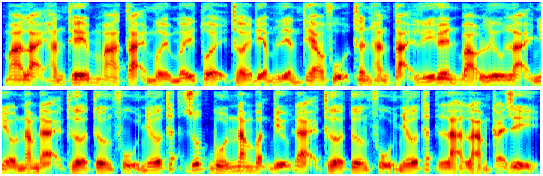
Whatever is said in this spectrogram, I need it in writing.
Mà lại hắn thế mà tại mười mấy tuổi thời điểm liền theo phụ thân hắn tại lý huyên bảo lưu lại nhiều năm đại thừa tướng phủ nhớ thất giúp bốn năm bận bịu đại thừa tướng phủ nhớ thất là làm cái gì?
